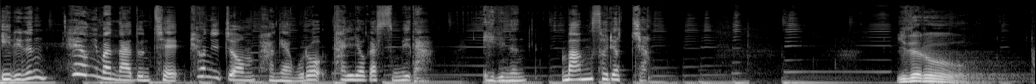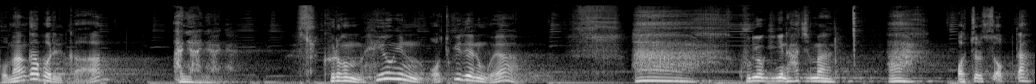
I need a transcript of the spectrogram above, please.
1위는 혜영이만 놔둔 채 편의점 방향으로 달려갔습니다. 1위는 망설였죠. 이대로 도망가 버릴까? 아니야, 아니야, 아니야. 그럼 혜영이는 어떻게 되는 거야? 아, 굴욕이긴 하지만, 아, 어쩔 수 없다.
